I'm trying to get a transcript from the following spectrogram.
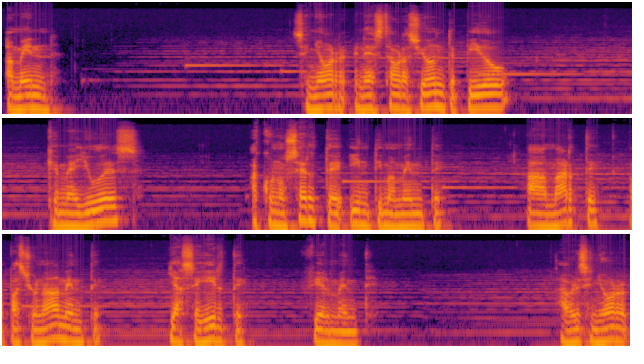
Amén. Señor, en esta oración te pido que me ayudes a conocerte íntimamente, a amarte apasionadamente y a seguirte fielmente. Abre, Señor,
